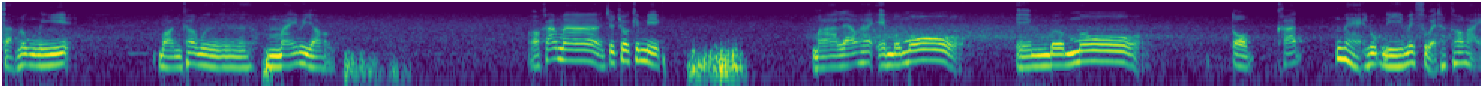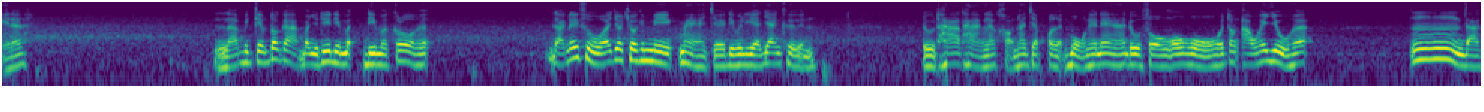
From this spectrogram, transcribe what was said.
สับลูกนี้ บอลเข้ามือไม้ไม่ยอมออกข้างมาโจโจเคมิก มาแล้วฮะ เอมโบอร์โม เอมเบอร์โม ตบคัดแหมลูกนี้ไม่สวยเท่าไหร่นะ แล้วเป็นเกมต้องการบอลอยู่ที่ดิมาดิมาโกรฮะ ดักได้สวยโจโชคิมิกแหมเจอดิมาเรียแย่งคืน ดูท่าทางแล้วเขาน่าจะเปิดหมงแน่ๆฮะดูทรงโอ้โห ต้องเอาให้อยู่ฮะ อืมดัก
